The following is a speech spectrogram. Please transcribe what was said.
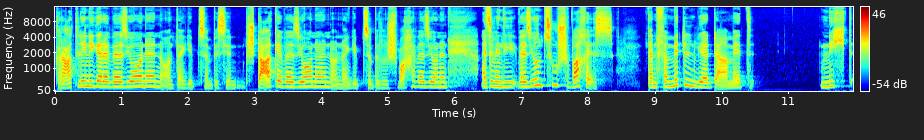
geradlinigere Versionen und dann gibt es ein bisschen starke Versionen und dann gibt es ein bisschen schwache Versionen. Also wenn die Version zu schwach ist, dann vermitteln wir damit nicht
